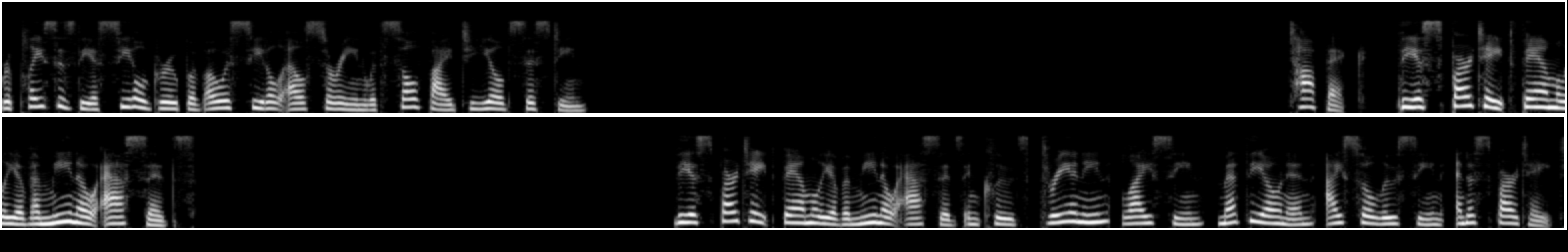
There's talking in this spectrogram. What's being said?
replaces the acetyl group of O-acetyl L-serine with sulfide to yield cysteine. Topic: The aspartate family of amino acids. The aspartate family of amino acids includes threonine, lysine, methionine, isoleucine, and aspartate.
